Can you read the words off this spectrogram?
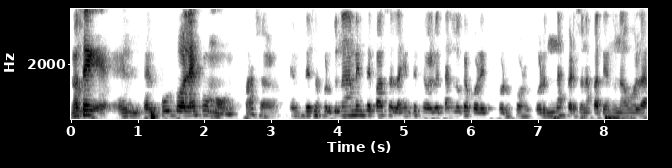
No sé, el, el fútbol es como. Pasa, ¿no? Desafortunadamente pasa, la gente se vuelve tan loca por, es- por, por, por unas personas pateando una bola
